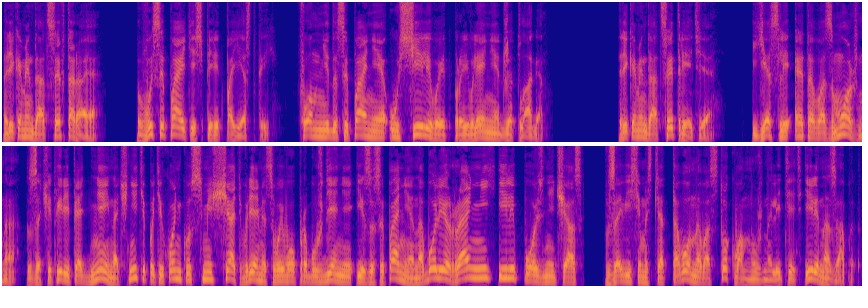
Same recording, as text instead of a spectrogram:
Рекомендация вторая. Высыпайтесь перед поездкой. Фон недосыпания усиливает проявление джетлага. Рекомендация третья. Если это возможно, за 4-5 дней начните потихоньку смещать время своего пробуждения и засыпания на более ранний или поздний час, в зависимости от того, на восток вам нужно лететь или на запад.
